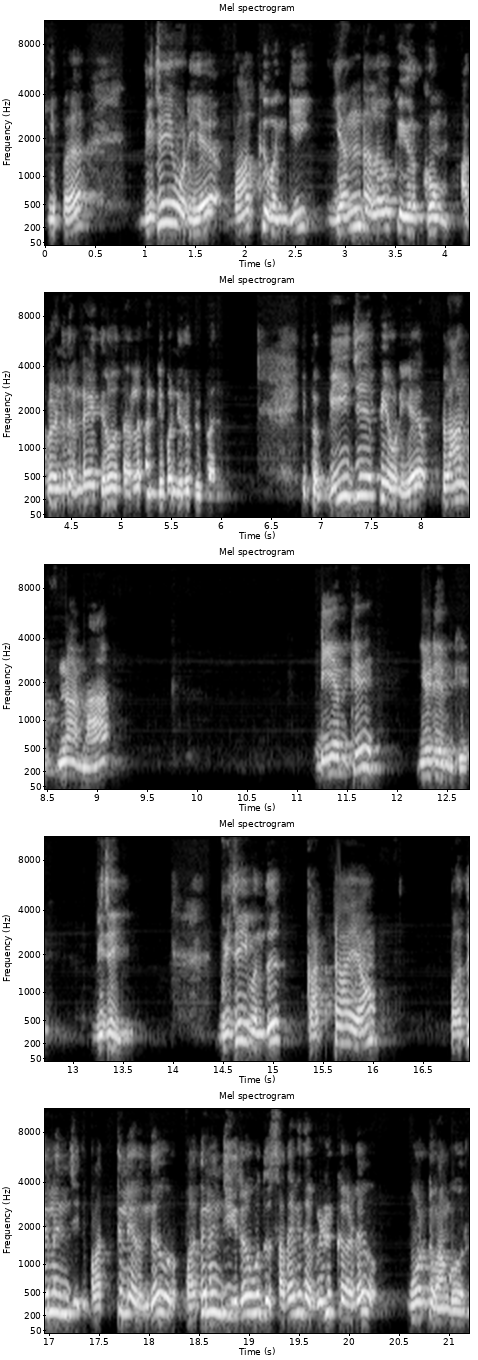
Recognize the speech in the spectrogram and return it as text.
இப்ப விஜயோடைய வாக்கு வங்கி எந்த அளவுக்கு இருக்கும் அப்படின்றது ரெண்டாயிரத்தி இருபத்தி ஆறுல கண்டிப்பா நிரூபிப்பாரு. இப்ப பிஜேபியோடைய பிளான் என்னன்னா டிஎம்கே ஏடிஎம்கே விஜய். விஜய் வந்து கட்டாயம் பதினஞ்சு பத்துல இருந்து ஒரு பதினஞ்சு இருபது சதவீத விழுக்காடு ஓட்டு வாங்குவார்.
